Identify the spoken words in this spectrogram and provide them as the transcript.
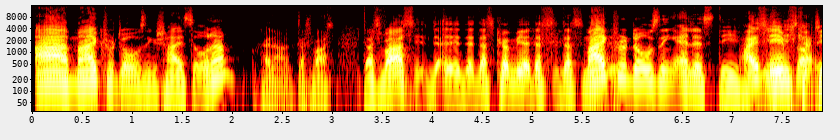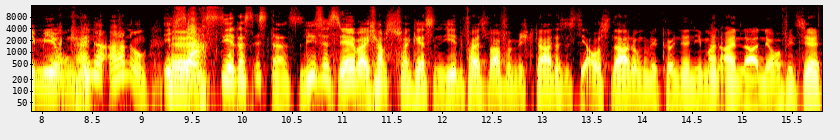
Ah, Microdosing, scheiße, oder? Keine Ahnung, das war's. Das war's. D- Das können wir, das, das. Microdosing LSD. Weiß ich Lebensoptimierung. Nicht, keine Ahnung. ich Äh, sag's dir, das ist das. Lies es selber, ich hab's vergessen. Jedenfalls war für mich klar, das ist die Ausladung. Wir können ja niemanden einladen, der offiziell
